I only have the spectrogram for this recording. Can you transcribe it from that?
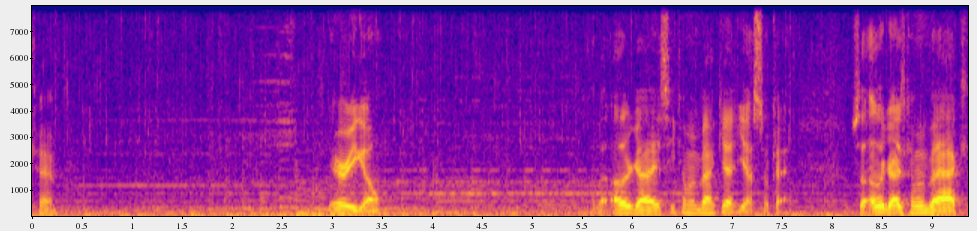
Okay. There you go. That other guy, is he coming back yet? Yes, okay. So the other guy's coming back.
